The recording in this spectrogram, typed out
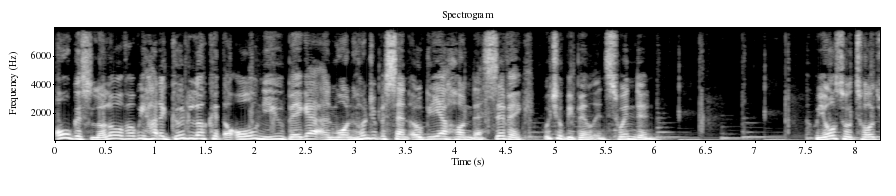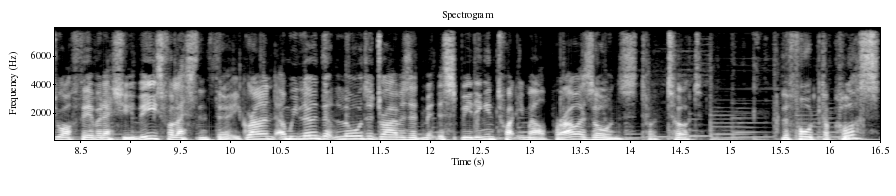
August lull over, we had a good look at the all new, bigger, and 100% uglier Honda Civic, which will be built in Swindon. We also told you our favourite SUVs for less than 30 grand, and we learned that loads of drivers admit to speeding in 20 mile per hour zones. Tut tut. The Ford Ka Plus,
